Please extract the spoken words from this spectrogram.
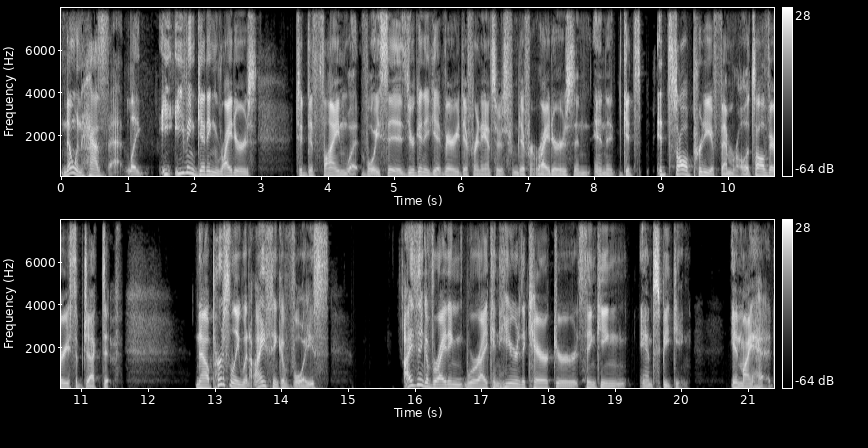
no one has that. Like e- even getting writers to define what voice is, you're going to get very different answers from different writers and and it gets it's all pretty ephemeral. It's all very subjective. Now, personally when I think of voice, I think of writing where I can hear the character thinking and speaking in my head.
